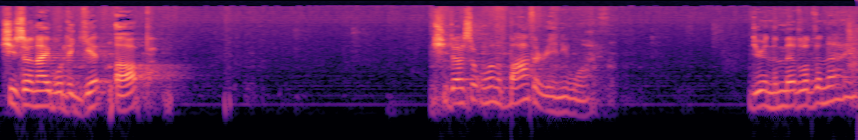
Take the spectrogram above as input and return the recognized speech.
She's unable to get up. She doesn't want to bother anyone during the middle of the night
